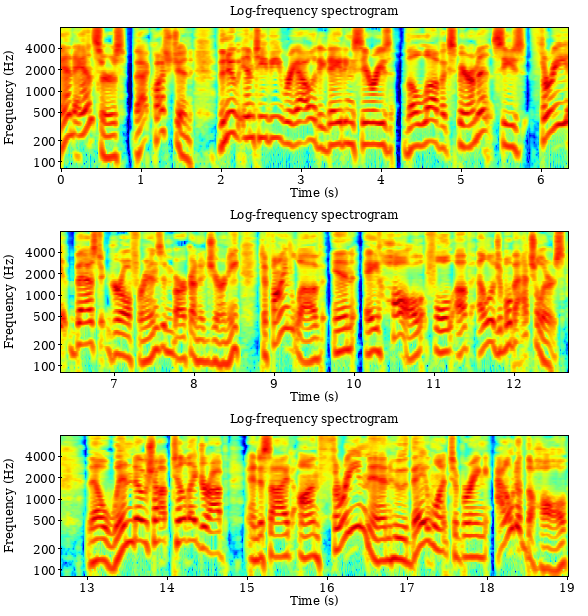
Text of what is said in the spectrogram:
and answers that question. The new MTV reality dating series, The Love Experiment, sees three best girlfriends embark on a journey to find love in a hall full of eligible bachelors. They'll window shop till they drop and decide on three men who they want to bring out of the hall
